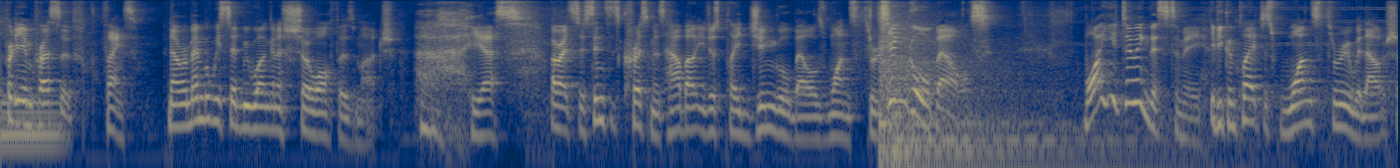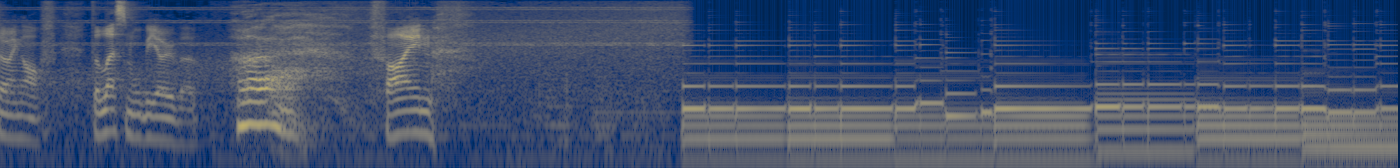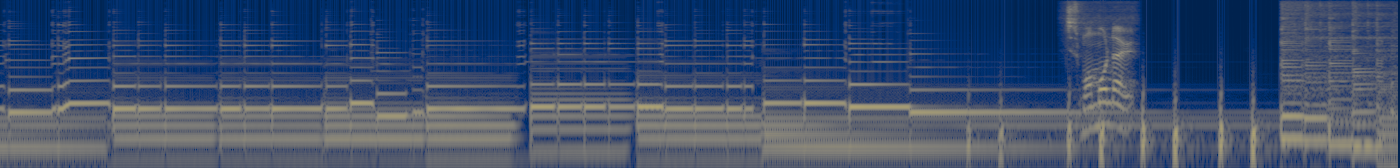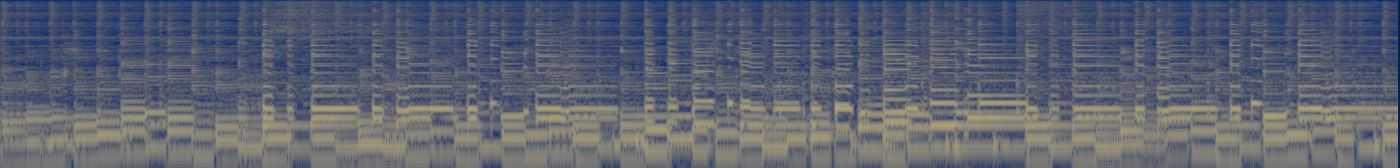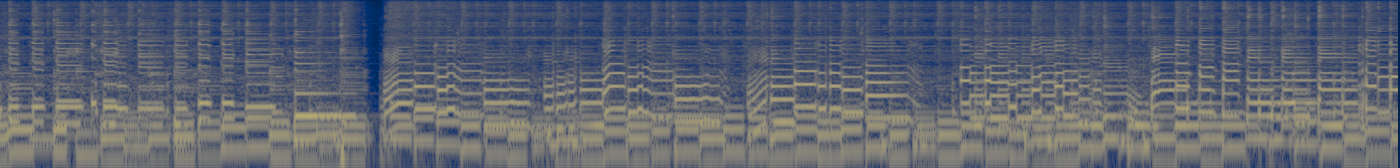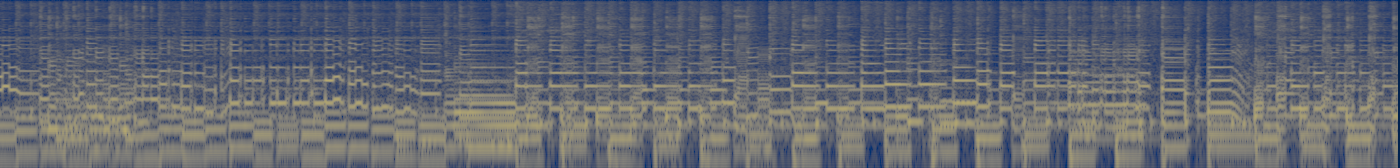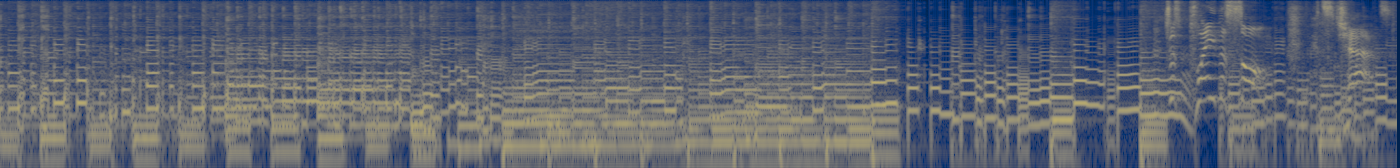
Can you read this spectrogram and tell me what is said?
pretty impressive. Thanks. Now remember we said we weren't going to show off as much. yes. Alright, so since it's Christmas, how about you just play Jingle Bells once through? Jingle bells! Why are you doing this to me? If you can play it just once through without showing off, the lesson will be over. Fine. One more note. Just play the song! It's jazz.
